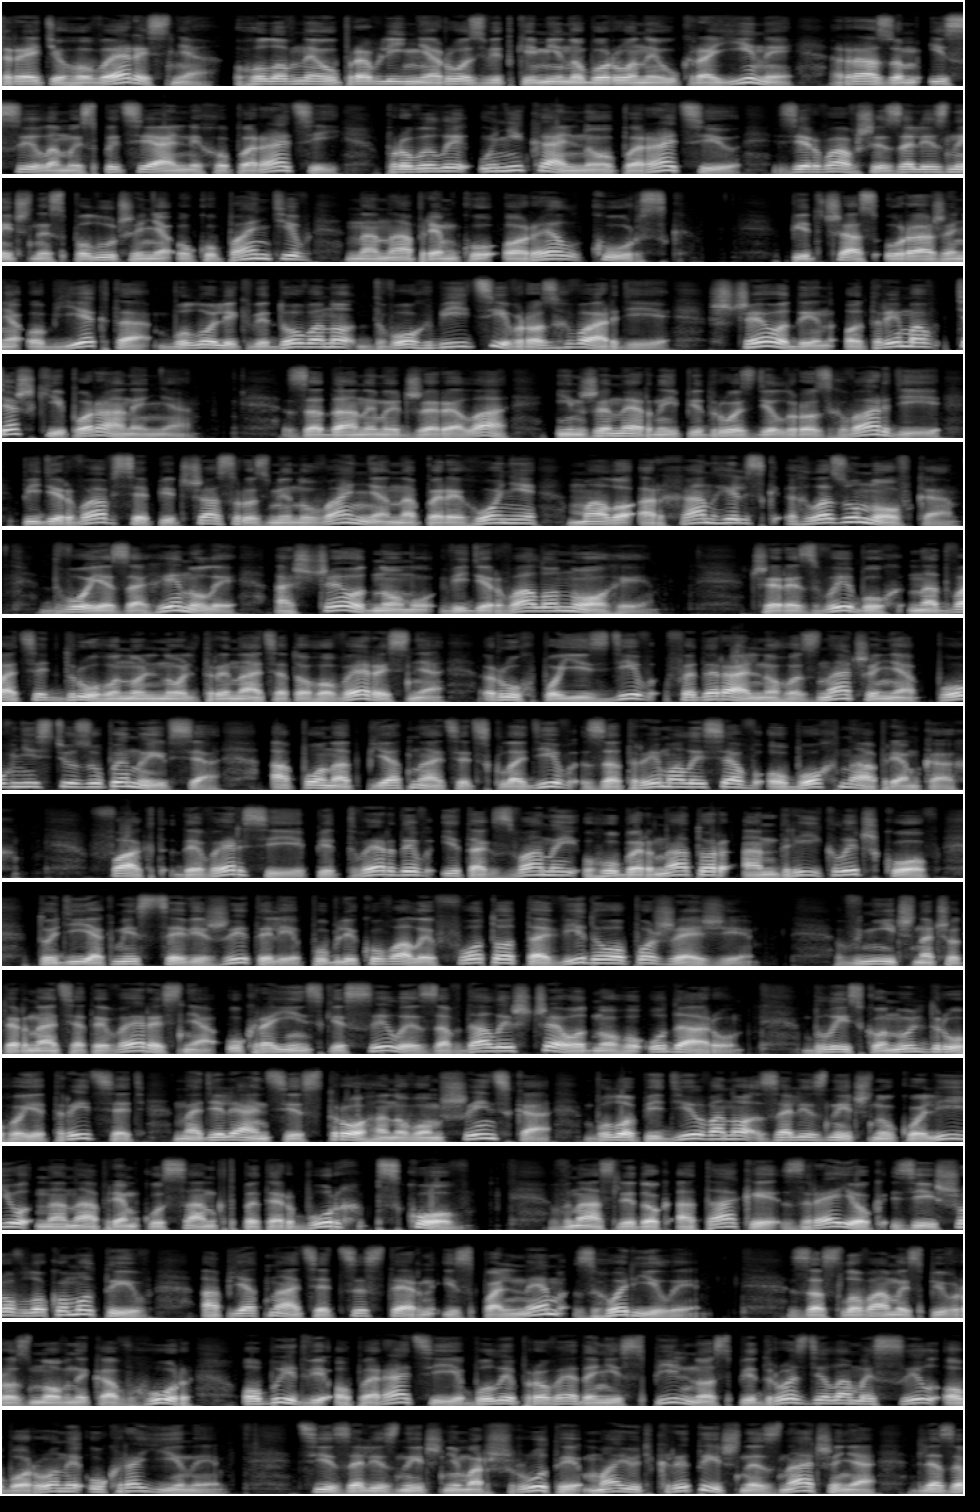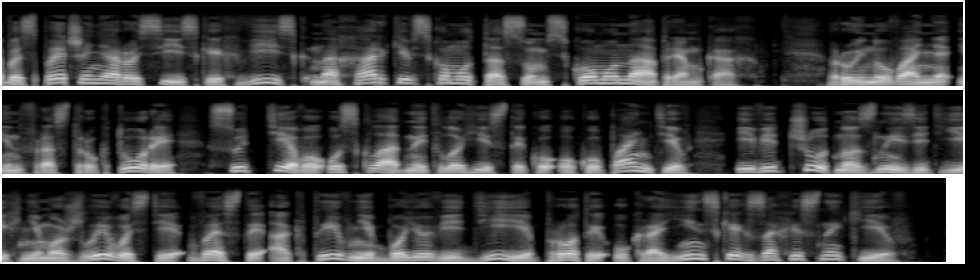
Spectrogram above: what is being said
3 вересня Головне управління розвідки Міноборони України разом із силами спеціальних операцій провели унікальну операцію, зірвавши залізничне сполучення окупантів на напрямку Орел-Курск. Під час ураження об'єкта було ліквідовано двох бійців Росгвардії, ще один отримав тяжкі поранення. За даними джерела, інженерний підрозділ Росгвардії підірвався під час розмінування на перегоні Малоархангельськ-Глазуновка. Двоє загинули, а ще одному відірвало ноги. Через вибух на 22.00 13 вересня рух поїздів федерального значення повністю зупинився, а понад 15 складів затрималися в обох напрямках. Факт диверсії підтвердив і так званий губернатор Андрій Кличков, тоді як місцеві жителі публікували фото та відео пожежі. В ніч на 14 вересня українські сили завдали ще одного удару. Близько 02.30 на ділянці Строганово-Мшинська було підірвано залізничну колію на напрямку Санкт-Петербург-Псков. Внаслідок атаки з рейок зійшов локомотив, а 15 цистерн із пальнем згоріли. За словами співрозмовника в ГУР, обидві операції були проведені спільно з підрозділами Сил оборони України. Ці залізничні маршрути мають критичне значення для забезпечення російських військ на Харківському та Сумському напрямках. Руйнування інфраструктури суттєво ускладнить логістику окупантів і відчутно знизить їхні можливості вести активні бойові дії проти українських захисників.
